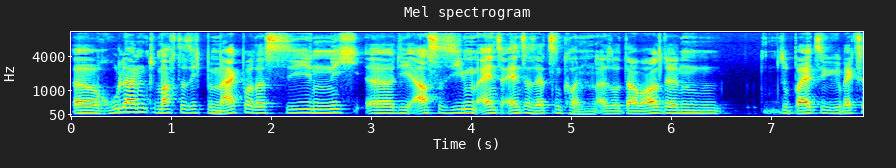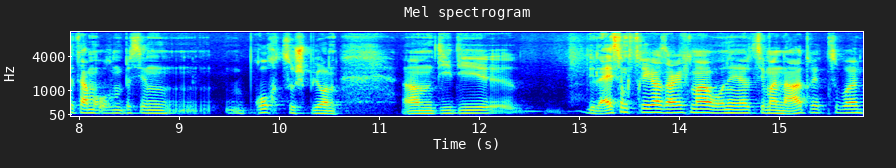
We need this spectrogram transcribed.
äh, Ruland machte sich bemerkbar, dass sie nicht äh, die erste 7-1-1 ersetzen konnten. Also da war dann, sobald sie gewechselt haben, auch ein bisschen Bruch zu spüren. Ähm, die, die, die Leistungsträger, sage ich mal, ohne jetzt jemand nahe treten zu wollen,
